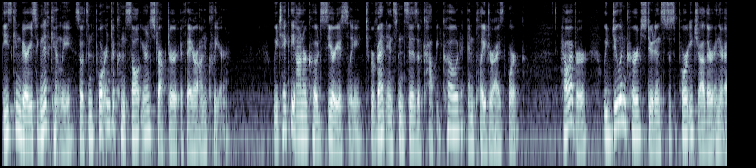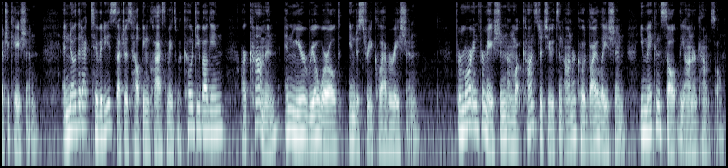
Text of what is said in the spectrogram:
These can vary significantly, so it's important to consult your instructor if they are unclear. We take the honor code seriously to prevent instances of copied code and plagiarized work. However, we do encourage students to support each other in their education and know that activities such as helping classmates with code debugging are common and mere real-world industry collaboration. For more information on what constitutes an honor code violation, you may consult the Honor Council.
